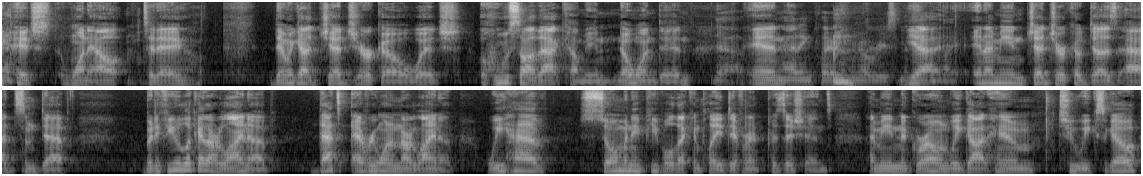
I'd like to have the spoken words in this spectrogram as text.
he pitched one out today. Then we got Jedd Gyorko, which who saw that coming? No one did. Yeah. And- adding players for no reason. Yeah, like. and I mean Jedd Gyorko does add some depth, but if you look at our lineup, that's everyone in our lineup. We have so many people that can play different positions. I mean, Negron, we got him two weeks ago.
